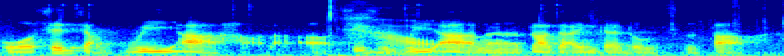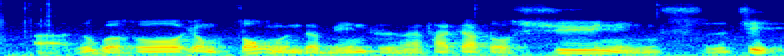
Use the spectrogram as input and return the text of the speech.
我先讲 VR 好了啊。其实 VR 呢，大家应该都知道。呃，如果说用中文的名字呢，它叫做虚拟实境，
